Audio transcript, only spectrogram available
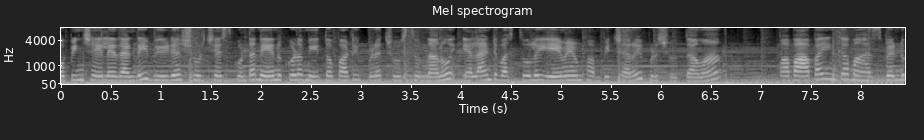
ఓపెన్ చేయలేదండి. వీడియో షూట్ చేసుకుంటా. నేను కూడా మీతో పాటు ఇప్పుడే చూస్తున్నాను. ఎలాంటి వస్తువులు ఏమేమి పంపించారో ఇప్పుడు చూద్దామా? మా పాప ఇంకా మా హస్బెండ్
